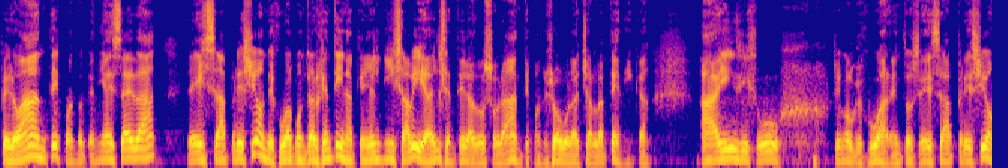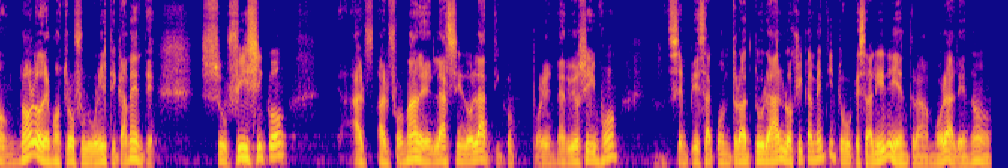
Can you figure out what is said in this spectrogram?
pero antes, cuando tenía esa edad, esa presión de jugar contra Argentina, que él ni sabía, él se entera dos horas antes, cuando yo hago la charla técnica. Ahí dijo, uff, tengo que jugar. Entonces esa presión no lo demostró futbolísticamente. Su físico, al, formar el ácido láctico por el nerviosismo, se empieza a contracturar, lógicamente, y tuvo que salir y entra Morales, ¿no?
